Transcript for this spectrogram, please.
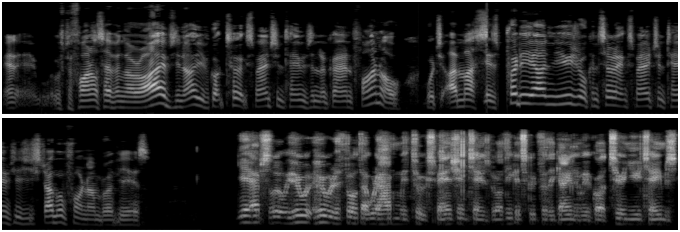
And with the finals having arrived, you know, you've got two expansion teams in the grand final, which I must say is pretty unusual considering expansion teams usually struggle for a number of years. Yeah, absolutely. Who, who would have thought that would have happened with two expansion teams? But I think it's good for the game that we've got two new teams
